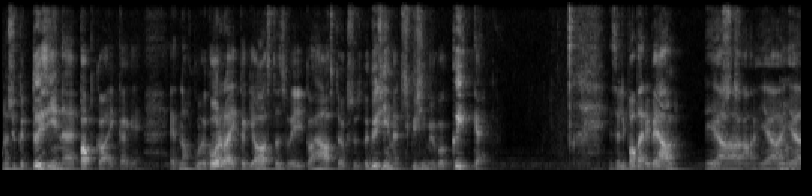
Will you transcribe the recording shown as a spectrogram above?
no sihuke tõsine papka ikkagi, et noh, kui me korra ikkagi aastas või kahe aasta jooksul seda küsime, et siis küsime juba kõike. ja see oli paberi peal ja, ja mm., ja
